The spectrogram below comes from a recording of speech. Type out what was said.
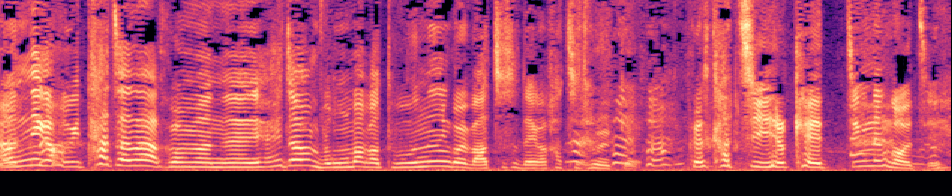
언니가 거기 타잖아. 그러면은 회전 목마가 도는 걸 맞춰서 내가 같이 돌게. 그래서 같이 이렇게 찍는 거지.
